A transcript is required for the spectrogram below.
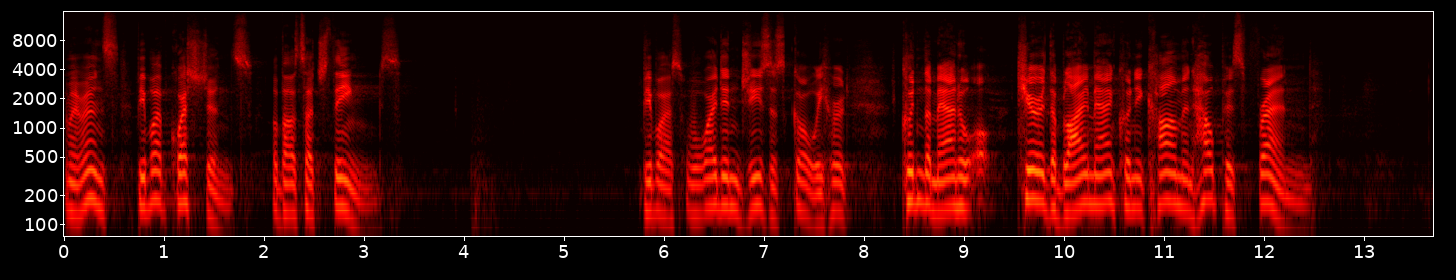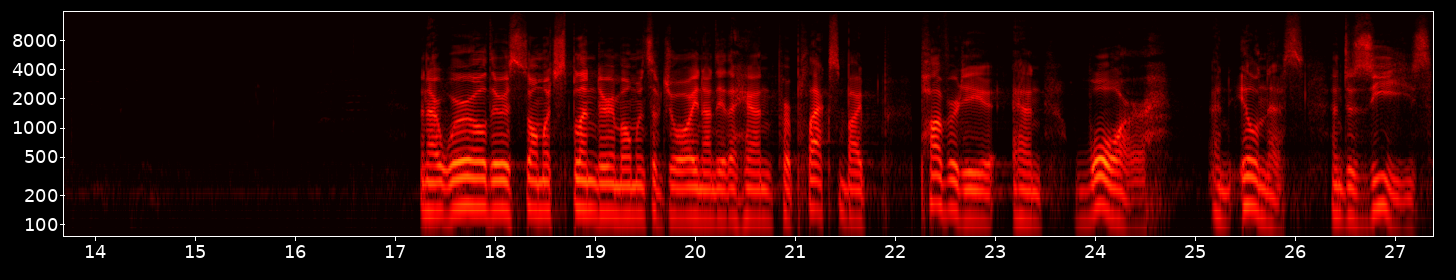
My friends, people have questions about such things. People ask, Well, why didn't Jesus go? We heard, couldn't the man who cured the blind man? Couldn't he come and help his friend? In our world, there is so much splendor and moments of joy, and on the other hand, perplexed by poverty and war and illness and disease,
